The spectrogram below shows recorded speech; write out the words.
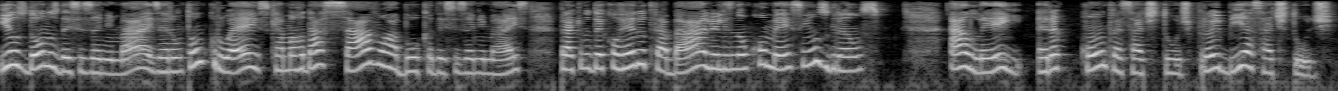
E os donos desses animais eram tão cruéis que amordaçavam a boca desses animais para que no decorrer do trabalho eles não comessem os grãos. A lei era contra essa atitude, proibia essa atitude,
